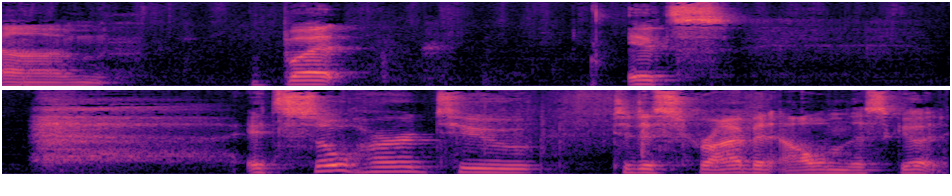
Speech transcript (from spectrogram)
Um, but it's it's so hard to to describe an album this good.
